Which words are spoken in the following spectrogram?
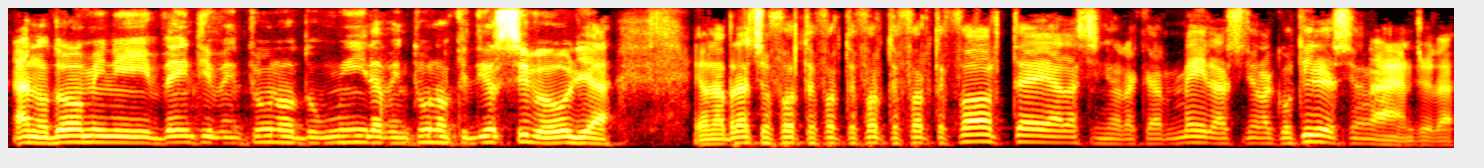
anno domini 2021 2021 che dir si voglia. E un abbraccio forte forte forte forte forte alla signora Carmela, alla signora Cotilli e alla signora Angela.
